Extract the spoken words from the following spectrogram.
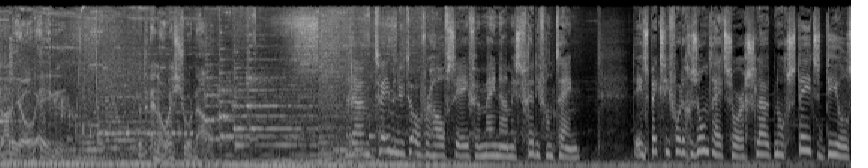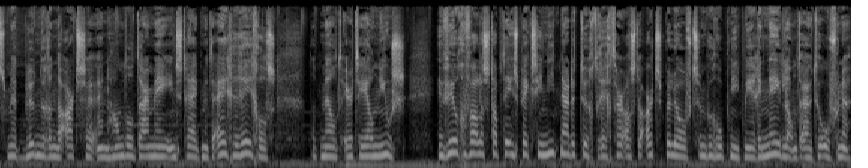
Radio 1. Het NOS-journaal. Ruim twee minuten over half zeven. Mijn naam is Freddy van Tijn. De Inspectie voor de Gezondheidszorg sluit nog steeds deals met blunderende artsen... en handelt daarmee in strijd met de eigen regels. Dat meldt RTL Nieuws. In veel gevallen stapt de inspectie niet naar de tuchtrechter... als de arts belooft zijn beroep niet meer in Nederland uit te oefenen.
